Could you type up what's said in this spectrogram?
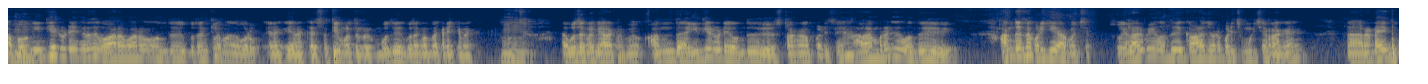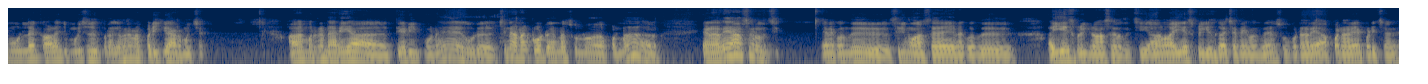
அப்போ வந்து இந்தியா டுடேங்கிறது வார வாரம் வந்து புதன்கிழமை வரும். எனக்கு எனக்கு சத்தியமலத்தில் இருக்கும்போது புதன்கிழமை தான் கிடைக்கும் எனக்கு. புதன்கிழமை வியாழக்கிழமையும். அந்த இந்தியா டுடே வந்து ஸ்ட்ராங்காக படித்தேன். அதன் பிறகு வந்து அங்கே தான் படிக்க ஆரம்பித்தேன். ஸோ எல்லாருமே வந்து காலேஜோட படித்து முடிச்சிடுறாங்க. நான் ரெண்டாயிரத்தி மூணில் காலேஜ் முடிச்சதுக்கு பிறகு தான் நான் படிக்க ஆரம்பித்தேன். அதை பிறகு நிறையா தேடி போனேன். ஒரு சின்ன அனக்டோட் என்ன சொல்லுவேன் அப்படின்னா எனக்கு நிறைய ஆசை இருந்துச்சு. எனக்கு வந்து சினிமா ஆசை எனக்கு வந்து ஐஏஎஸ் படிக்கணும் ஆசை இருந்துச்சு. அதனால ஐஏஎஸ் படிக்கிறதுக்காக சென்னை வந்தேன். ஸோ இப்போ நிறைய அப்போ நிறைய படித்தேன்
